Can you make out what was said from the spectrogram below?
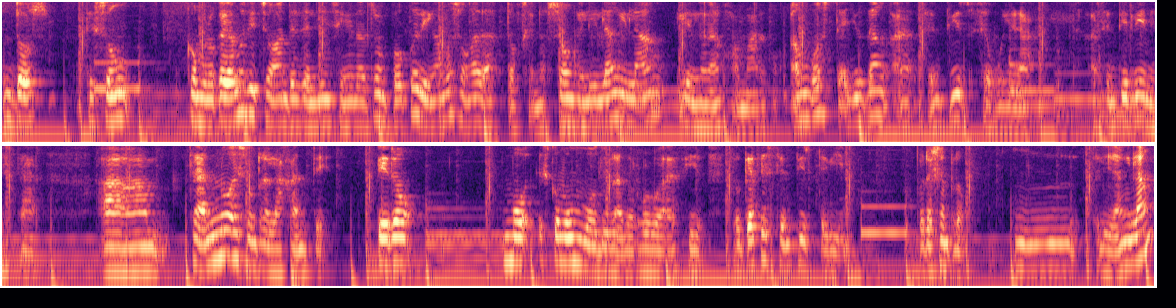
dos que son como lo que habíamos dicho antes del ginseng y el otro un poco, digamos, son adaptógenos. Son el ylang ylang y el naranjo amargo. Ambos te ayudan a sentir seguridad, a sentir bienestar. O sea, no es un relajante, pero es como un modulador, vuelvo a decir. Lo que hace es sentirte bien. Por ejemplo, mm, el ylang ylang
